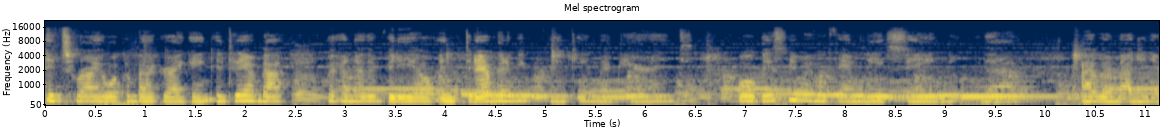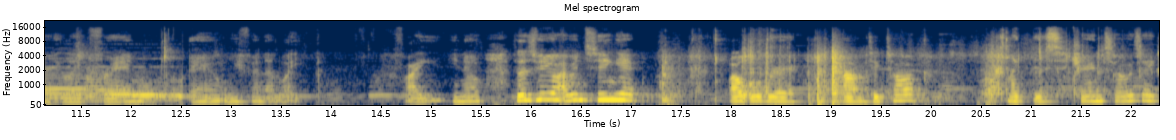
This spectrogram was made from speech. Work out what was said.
it's Ryan, welcome back Ryan Gang, and today I'm back with another video, and today I'm going to be pranking my parents, well basically my whole family, saying that I have an imaginary like friend, and we finna like fight, you know? So this video, I've been seeing it all over um, TikTok, like this trend, so I was like,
